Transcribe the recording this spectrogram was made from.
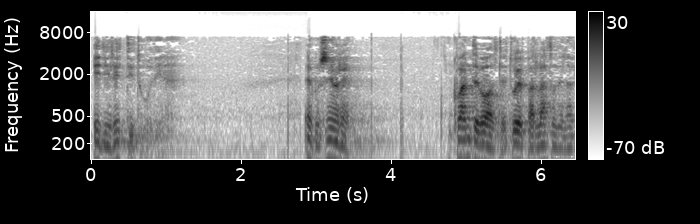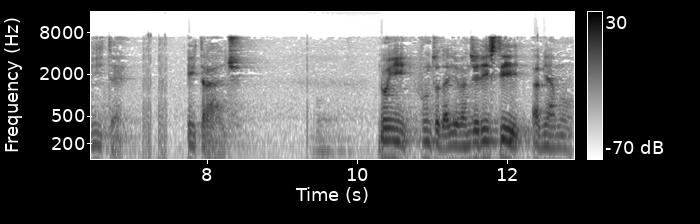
e di rettitudine. Ecco, Signore, quante volte tu hai parlato della vite e i tralci. Noi, appunto, dagli evangelisti abbiamo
